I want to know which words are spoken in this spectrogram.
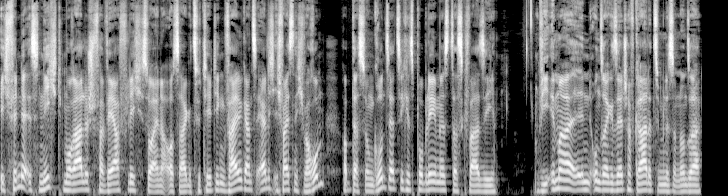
ich finde es nicht moralisch verwerflich, so eine Aussage zu tätigen, weil ganz ehrlich, ich weiß nicht warum, ob das so ein grundsätzliches Problem ist, dass quasi wie immer in unserer Gesellschaft, gerade zumindest in unserer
